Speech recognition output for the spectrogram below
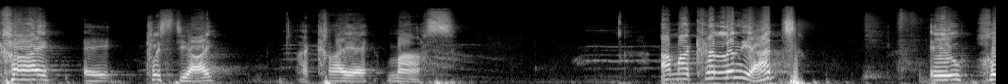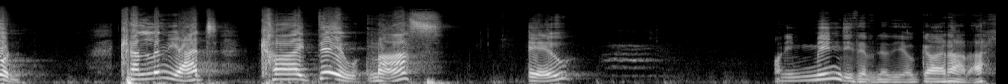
cael eu clistiau a cael e mas. A mae canlyniad yw hwn canlyniad cae dew mas yw, o'n i'n mynd i ddefnyddio gair arall,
